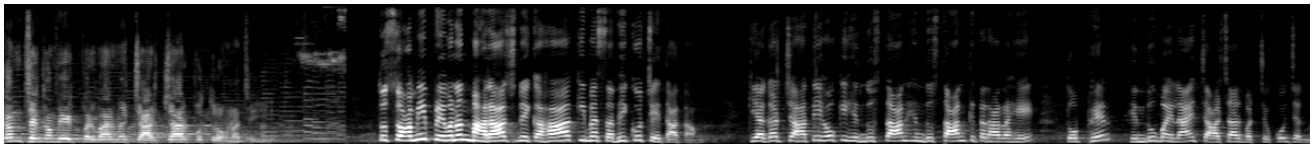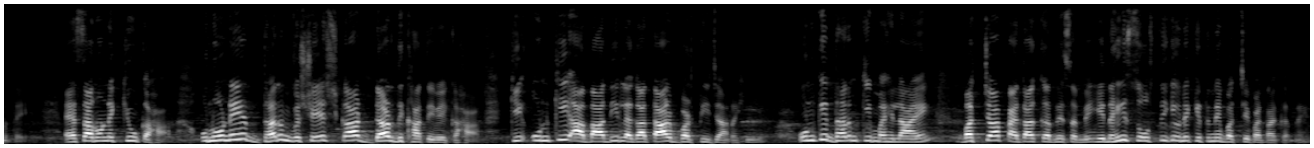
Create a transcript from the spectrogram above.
कम से कम एक परिवार में चार चार पुत्र होना चाहिए। तो स्वामी प्रेमानंद महाराज ने कहा कि मैं सभी को चेताता हूँ कि अगर चाहते हो कि हिंदुस्तान हिंदुस्तान की तरह रहे तो फिर हिंदू महिलाएँ चार चार बच्चों को जन्म दें। ऐसा उन्होंने क्यों कहा? उन्होंने धर्म विशेष का डर दिखाते हुए कहा कि उनकी आबादी लगातार बढ़ती जा रही है। उनके धर्म की महिलाएँ बच्चा पैदा करने समय, ये नहीं सोचती कि उन्हें कितने बच्चे पैदा करने हैं।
